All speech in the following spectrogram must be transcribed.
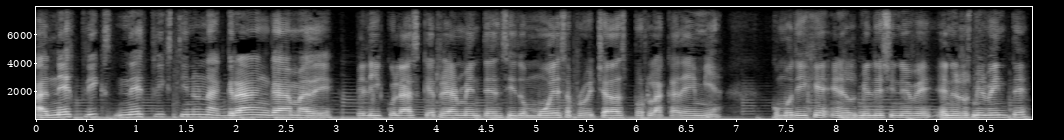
a Netflix, Netflix tiene una gran gama de películas que realmente han sido muy desaprovechadas por la academia. Como dije, en el 2019, en el 2020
